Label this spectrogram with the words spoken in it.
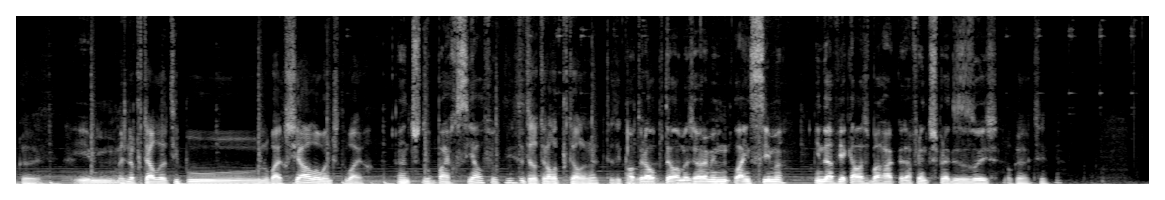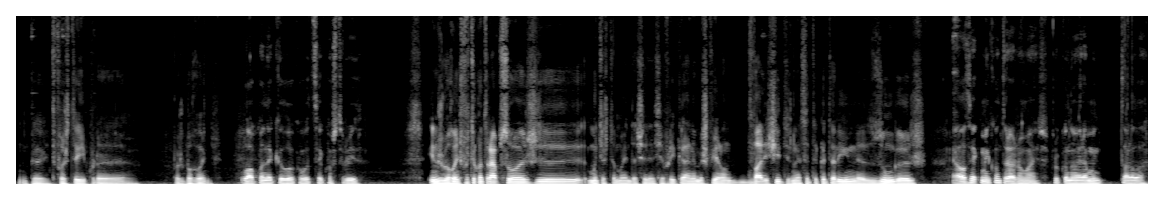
ok. e Mas na Portela, tipo, no bairro social ou antes do bairro? Antes do bairro Social, foi o que disse? Tens a Autorela Portela? Tens aquela- Autorela Portela, mas era mesmo lá em cima. Ainda havia aquelas barracas à frente dos prédios azuis, Ok, sim. Ok, tu foste aí para, para os Barronhos. logo quando aquilo acabou de ser construído. E nos Barronhos foste encontrar pessoas, eh, muitas também da ascendência africana, mas que vieram de vários sítios, né? Santa Catarina, Zungas. Elas é que me encontraram mais, porque eu não era muito estar lá.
